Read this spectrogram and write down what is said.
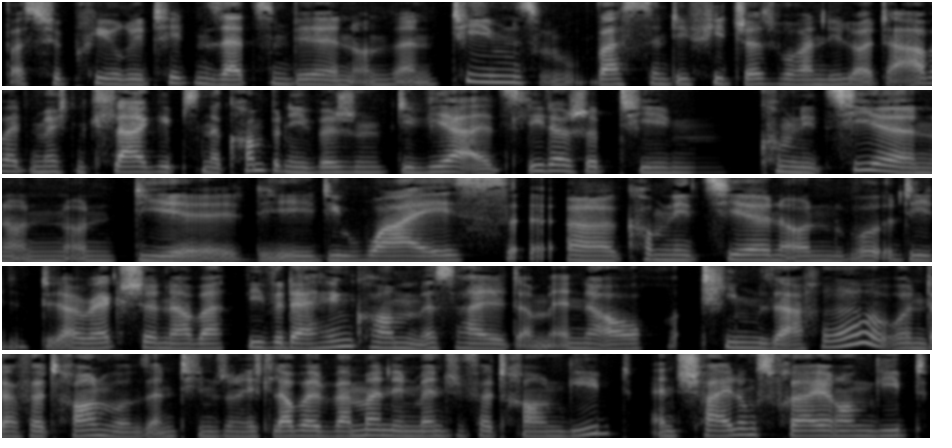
was für Prioritäten setzen wir in unseren Teams, was sind die Features, woran die Leute arbeiten möchten. Klar gibt es eine Company Vision, die wir als Leadership-Team kommunizieren und, und die, die, die Whys äh, kommunizieren und wo, die Direction, aber wie wir da hinkommen, ist halt am Ende auch Teamsache und da vertrauen wir unseren Teams. Und ich glaube, wenn man den Menschen Vertrauen gibt, Entscheidungsfreiraum gibt,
